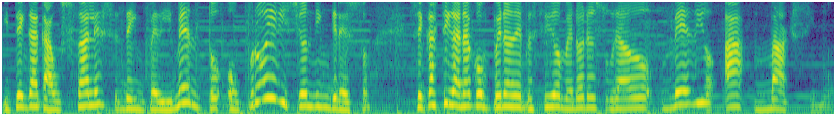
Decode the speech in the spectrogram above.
y tenga causales de impedimento o prohibición de ingreso, se castigará con pena de presidio menor en su grado medio a máximo.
